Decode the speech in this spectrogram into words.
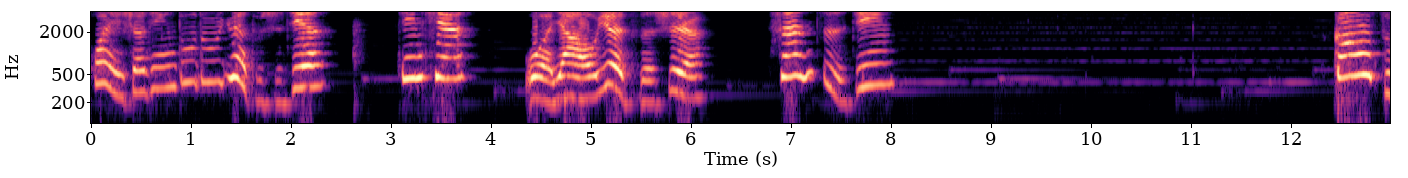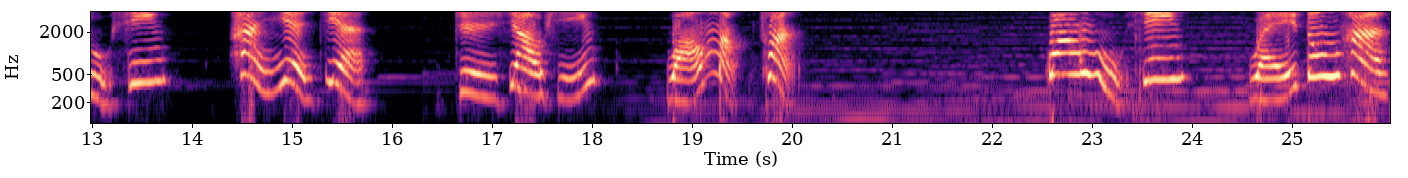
欢迎收听嘟嘟阅读时间。今天我要阅读的是《三字经》。高祖兴，汉燕建，至孝平，王莽篡。光武兴，为东汉，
